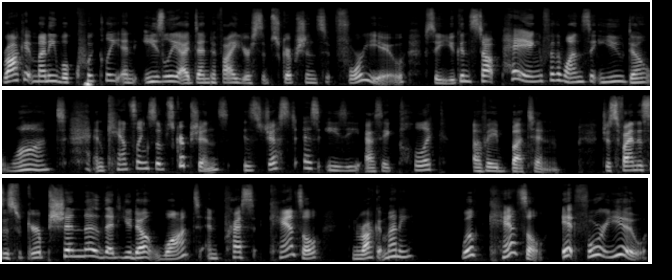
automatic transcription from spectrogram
Rocket Money will quickly and easily identify your subscriptions for you so you can stop paying for the ones that you don't want. And canceling subscriptions is just as easy as a click of a button. Just find the subscription that you don't want and press cancel, and Rocket Money will cancel it for you.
